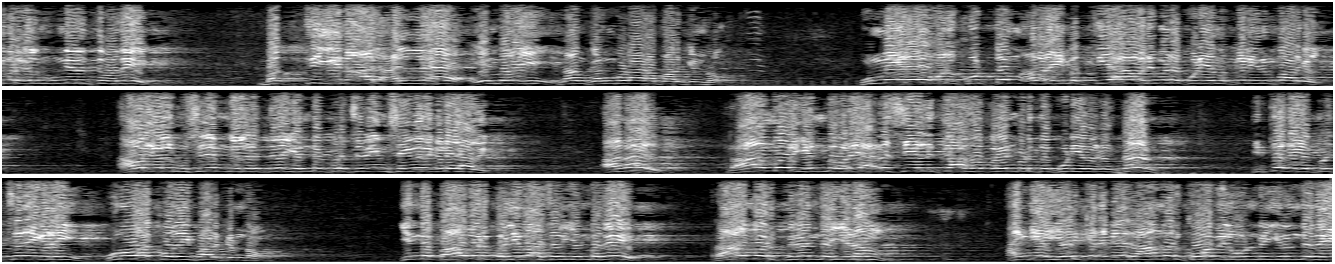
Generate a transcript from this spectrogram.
இவர்கள் முன்னிறுத்துவது பக்தியினால் அல்ல என்பதை நாம் கண்கூடாக பார்க்கின்றோம். உண்மையிலே ஒரு கூட்டம் அவரை பக்தியாக வழிபடக்கூடிய மக்கள் இருப்பார்கள். அவர்கள் முஸ்லிம்களிடத்தில் எந்த பிரச்சனையும் செய்வது கிடையாது. ஆனால் ராமர் என்பவரை அரசியலுக்காக பயன்படுத்தக்கூடியவர்கள் தான் இத்தகைய பிரச்சனைகளை உருவாக்குவதை பார்க்கின்றோம். இந்த பாபர் பள்ளிவாசல் என்பது ராமர் பிறந்த இடம். அங்கே ஏற்கனவே ராமர் கோவில் ஒன்று இருந்தது.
